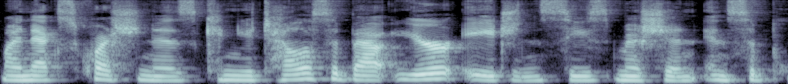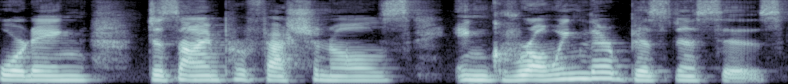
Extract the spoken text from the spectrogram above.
my next question is Can you tell us about your agency's mission in supporting design professionals in growing their businesses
